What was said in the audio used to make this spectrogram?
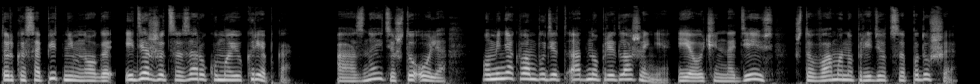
Только сопит немного и держится за руку мою крепко. А знаете что, Оля, у меня к вам будет одно предложение, и я очень надеюсь, что вам оно придется по душе.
